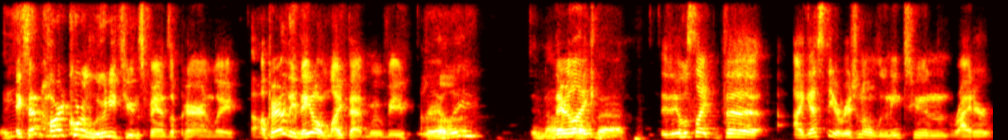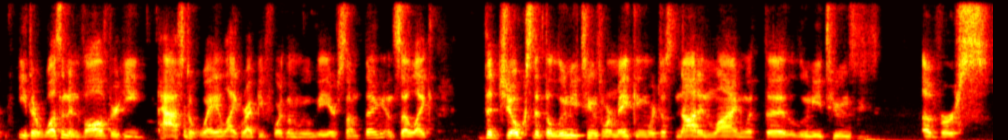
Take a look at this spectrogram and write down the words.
except hardcore Looney Tunes fans. Apparently, Oh, apparently really? they don't like that movie. Really? Did not They're know like- that. It it was like the I guess the original Looney Tune writer either wasn't involved or he passed away like right before the movie or something, and so like the jokes that the Looney Tunes were making were just not in line with the Looney Tunes averse,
